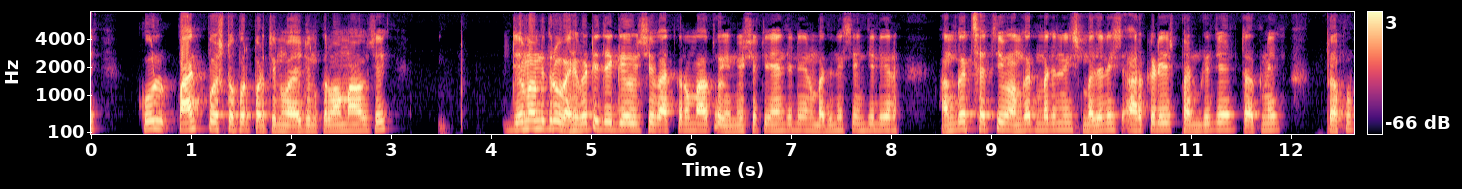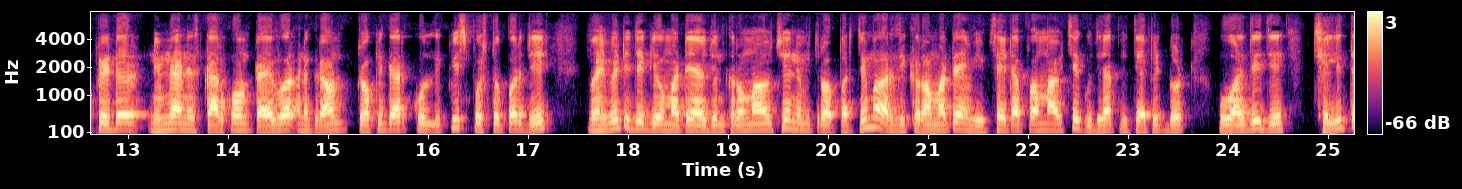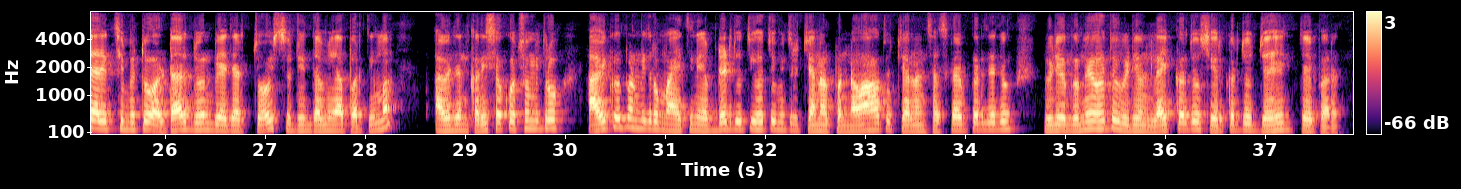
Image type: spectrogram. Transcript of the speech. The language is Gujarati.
કુલ પાંચ પોસ્ટો પર ભરતીનું આયોજન કરવામાં આવ્યું છે. જેમાં મિત્રો વહીવટી જગ્યાઓ વિશે વાત કરવામાં આવે તો યુનિવર્સિટી એન્જિનિયર, મદનીશ એન્જિનિયર, અંગત સચિવ, અંગત મદનીશ મદનીશ આર્કડિસ્ટ ફંડગેજ તકનીક પ્રપુ ફીડર, નિમ્ન અને કારકોન ડ્રાઈવર અને ગ્રાઉન્ડ ચોકીદાર કુલ એકવીસ પોસ્ટો પર જે વહીવટી જગ્યાઓ માટે આયોજન કરવામાં આવ્યું છે. અને મિત્રો, આ ભરતીમાં અરજી કરવા માટે વેબસાઇટ આપવામાં આવી છે, ગુજરાત વિદ્યાપીઠ ડોટ ઓઆરજી જે છેલ્લી તારીખ છે મિત્રો, અઢાર જૂન બે હજાર ચોવીસ સુધી તમે આ ભરતીમાં આવેદન કરી શકો છો મિત્રો. આવી કોઈ પણ મિત્રો માહિતીની અપડેટ જોતી હોય તો મિત્રો, ચેનલ પર નવા હો તો ચેનલ સબસ્ક્રાઇબ કરી દેજો. વીડિયો ગમ્યો હોય તો વિડીયોને લાઇક કરજો, શેર કરજો. જય હિન્દ, જય ભારત.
